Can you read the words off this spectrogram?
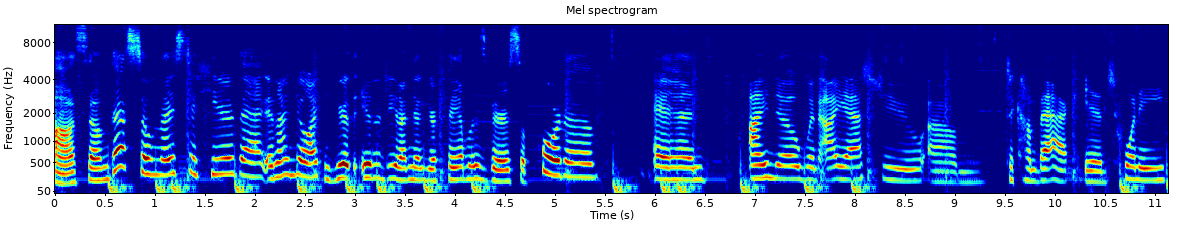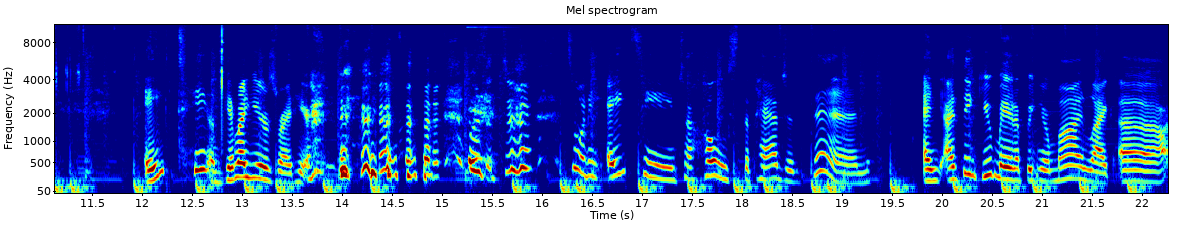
Awesome. That's so nice to hear that. And I know I can hear the energy, and I know your family is very supportive. And I know when I asked you um, to come back in 2018, I'm getting my years right here. was it 2018 to host the pageant then? And I think you made up in your mind like, uh, I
